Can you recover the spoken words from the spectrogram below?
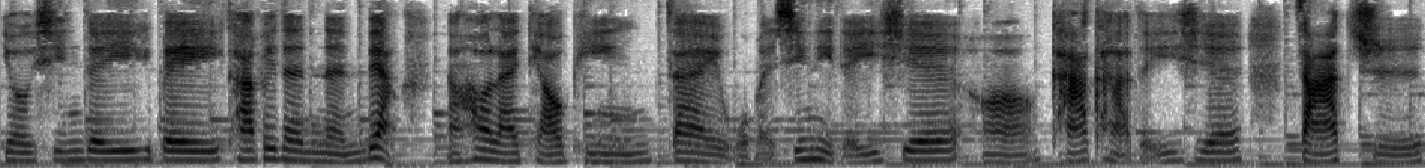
有形的一杯咖啡的能量，然后来调频在我们心里的一些呃卡卡的一些杂质。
